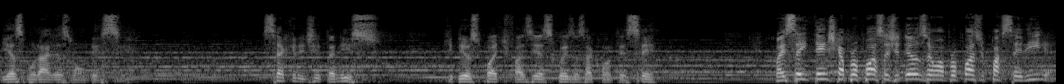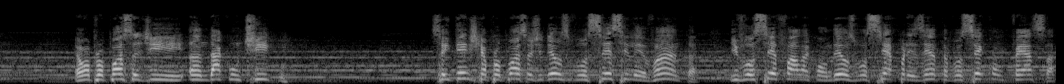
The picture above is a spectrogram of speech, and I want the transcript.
E as muralhas vão descer. Você acredita nisso? Que Deus pode fazer as coisas acontecer? Mas você entende que a proposta de Deus é uma proposta de parceria, é uma proposta de andar contigo, você entende que a proposta de Deus, você se levanta e você fala com Deus, você apresenta, você confessa,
